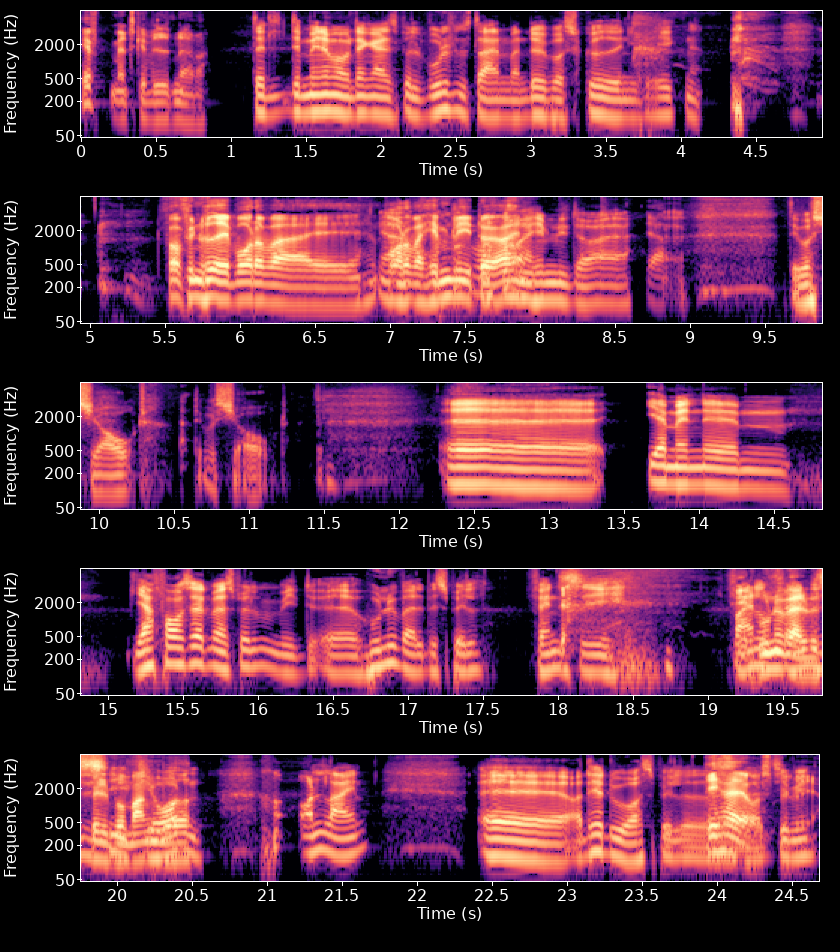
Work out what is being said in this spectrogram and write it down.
Hæft, man skal vide, den er der. Det, det minder mig om dengang, jeg spillede Wolfenstein, man løber skød ind i væggene. For at finde ud af, hvor der var, øh, ja. hvor der var hemmelige Hvor døre. der var hemmelige døre, ja. Ja. Det var sjovt. Det var sjovt. Øh, jamen, øh, jeg har fortsat med at spille med mit øh, hundevalpespil. Fantasy. Final hundevalpespil Fantasy på mange 14 Online. Øh, og det har du også spillet, Det har jeg også Jimmy. spillet,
